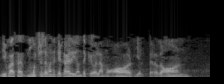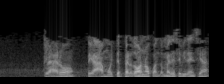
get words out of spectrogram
Y vas a, muchos se van a quejar, ¿y dónde quedó el amor y el perdón? Claro, te amo y te perdono cuando me des evidencia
